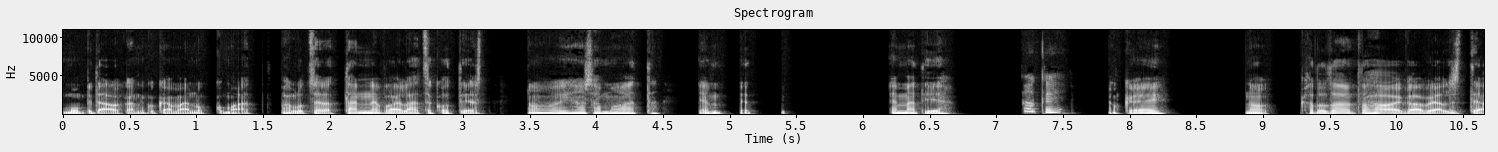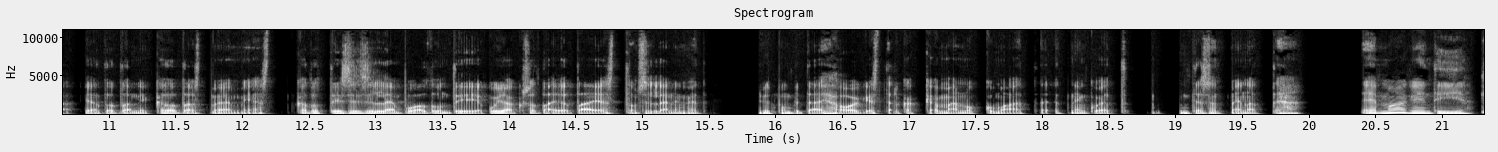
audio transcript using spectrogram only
mun pitää alkaa niin kuin käymään nukkumaan, että haluat siellä tänne vai lähdet sä kotiin? No ihan sama, että en, et, en mä tiedä. Okei. Okay. Okei. Okay. Katsotaan nyt vähän aikaa vielä sitten ja, ja tota, niin katsotaan sitten myöhemmin. Ja sit katsottiin siis silleen puoli tuntia joku jakso tai jotain ja sitten on silleen, niin kuin, että nyt mun pitää ihan oikeasti alkaa käymään nukkumaan, että, että, niin kuin, että mitä sä nyt meinaat tehdä. En mä oikein tiedä.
